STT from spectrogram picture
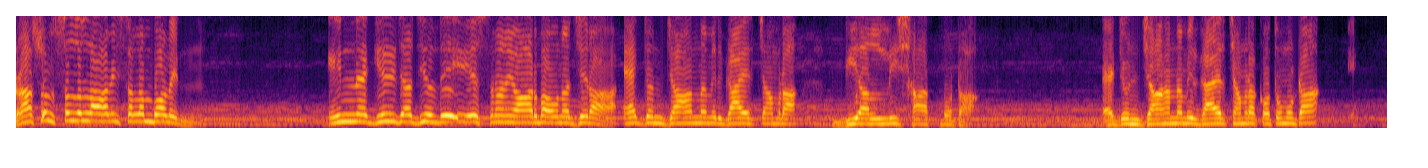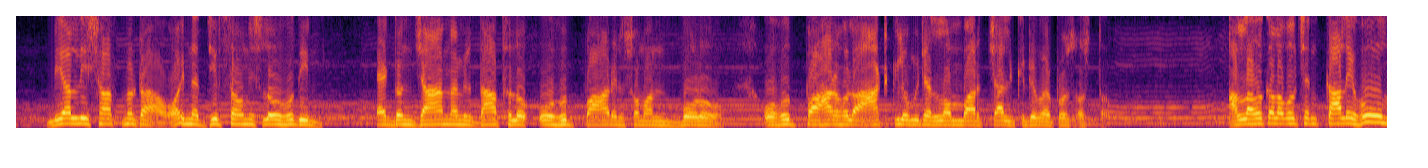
রাসুল সাল্লাহ আলি সাল্লাম বলেন ইন্না গিলজা জিলদে ইসরানে আরবাউনা জেরা। একজন জাহান্নামীর গায়ের চামড়া বিয়াল্লিশ হাত মোটা। একজন জাহান্নামীর গায়ের চামড়া কত মোটা? বিয়াল্লিশ হাত মোটা। ওইনা জিরসা উনিশ ওহুদিন একজন জাহান্নামীর দাঁত হলো ওহুদ পাহাড়ের সমান বড়। ওহুদ পাহাড় হলো আট কিলোমিটার লম্বা আর চার কিলোমিটার প্রশস্ত। আল্লাহ বলছেন কালে হুম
